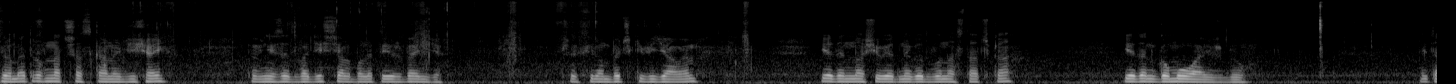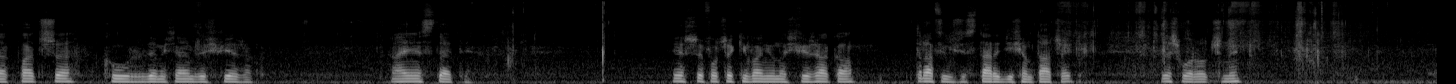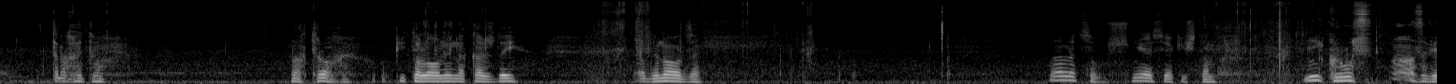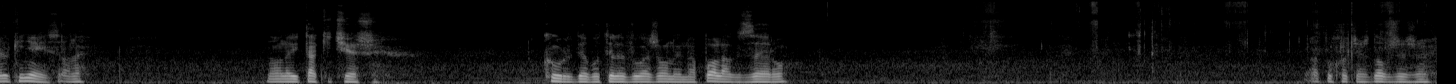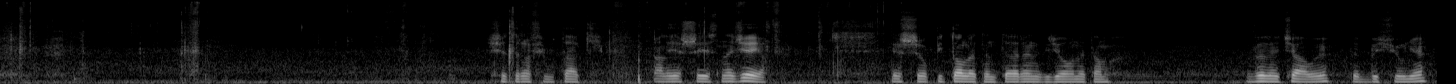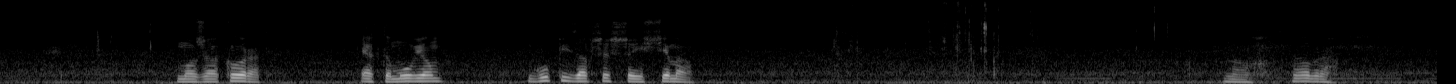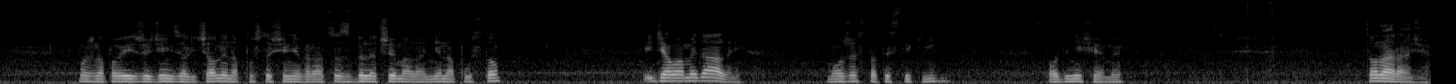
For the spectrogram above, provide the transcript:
km natrzaskane dzisiaj. Pewnie ze 20 albo lepiej już będzie. Przed chwilą byczki widziałem. Jeden nosił jednego dwunastaczka. Jeden gomuła już był. I tak patrzę, kurde, myślałem, że świeżak. A niestety. Jeszcze w oczekiwaniu na świeżaka trafił się stary dziesiątaczek. Zeszłoroczny. Trochę tu, no trochę, pitolony na każdej odnodze. No ale cóż, nie jest jakiś tam mikrus, a za wielki nie jest, ale no ale i taki cieszy. Kurde, bo tyle wyłażony na polach zero. A tu chociaż dobrze, że się trafił taki. Ale jeszcze jest nadzieja. Jeszcze opitole ten teren, gdzie one tam wyleciały, te bysiunie. Może akurat, jak to mówią, głupi zawsze szczęście ma. No, dobra. Można powiedzieć, że dzień zaliczony, na pusto się nie wraca, z byle czym, ale nie na pusto. I działamy dalej. Może statystyki podniesiemy. To na razie.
